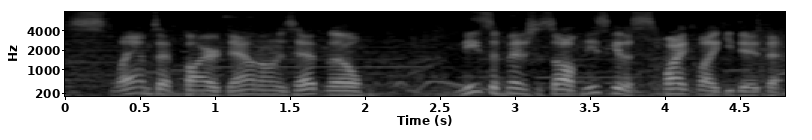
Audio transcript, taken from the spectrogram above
Slams that fire down on his head though. Needs to finish this off. Needs to get a spike like he did that.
